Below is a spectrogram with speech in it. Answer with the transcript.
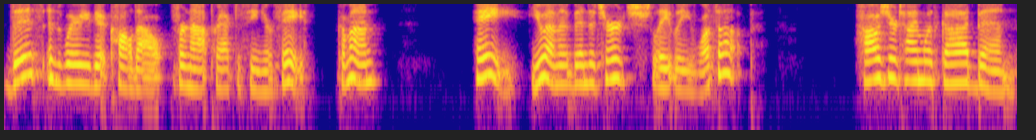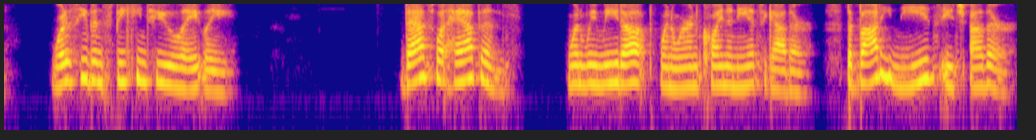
this is where you get called out for not practicing your faith. Come on. Hey, you haven't been to church lately. What's up? How's your time with God been? What has He been speaking to you lately? That's what happens when we meet up, when we're in koinonia together. The body needs each other,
